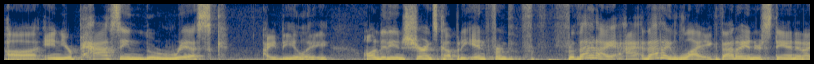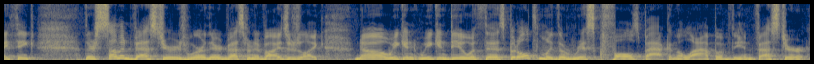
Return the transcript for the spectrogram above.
uh, and you're passing the risk, ideally, onto the insurance company. And from for that I, I that I like that I understand, and I think there's some investors where their investment advisors are like, no, we can we can deal with this, but ultimately the risk falls back in the lap of the investor.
